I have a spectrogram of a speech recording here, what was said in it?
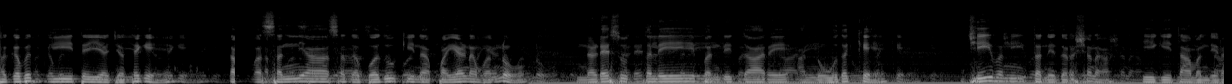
ಭಗವದ್ಗೀತೆಯ ಜೊತೆಗೆ ತಮ್ಮ ಸನ್ಯಾಸದ ಬದುಕಿನ ಪಯಣವನ್ನು ನಡೆಸುತ್ತಲೇ ಬಂದಿದ್ದಾರೆ ಅನ್ನುವುದಕ್ಕೆ ಜೀವಂತ ನಿದರ್ಶನ ಈ ಗೀತಾ ಮಂದಿರ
